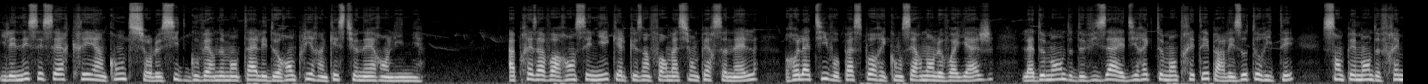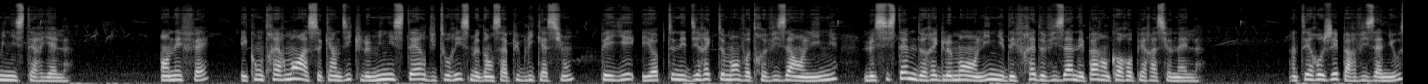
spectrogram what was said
il est nécessaire créer un compte sur le site gouvernemental et de remplir un questionnaire en ligne. Après avoir renseigné quelques informations personnelles, relatives au passeport et concernant le voyage, la demande de visa est directement traitée par les autorités, sans paiement de frais ministériels. En effet, et contrairement à ce qu'indique le ministère du Tourisme dans sa publication, Payez et obtenez directement votre visa en ligne, le système de règlement en ligne des frais de visa n'est pas encore opérationnel. Interrogé par Visa News,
